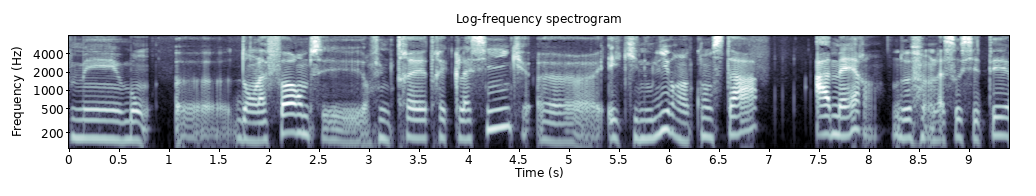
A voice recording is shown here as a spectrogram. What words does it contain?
Mais bon, euh, dans la forme, c'est un film très très classique et qui nous livre un constat amer de la société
